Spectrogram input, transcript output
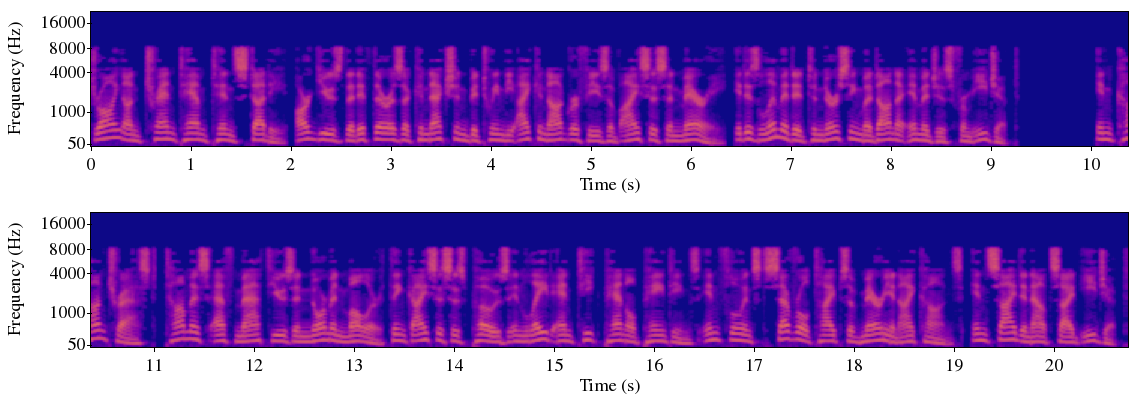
drawing on Tran Tam Tinh's study, argues that if there is a connection between the iconographies of Isis and Mary, it is limited to nursing Madonna images from Egypt. In contrast, Thomas F. Mathews and Norman Muller think Isis's pose in late antique panel paintings influenced several types of Marian icons, inside and outside Egypt.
